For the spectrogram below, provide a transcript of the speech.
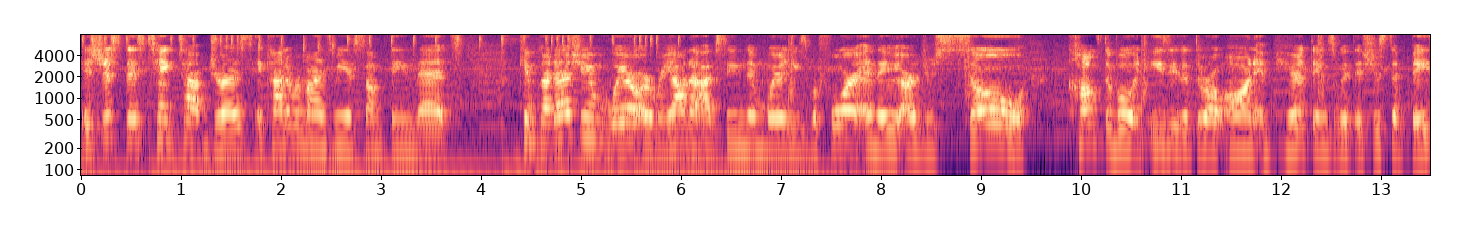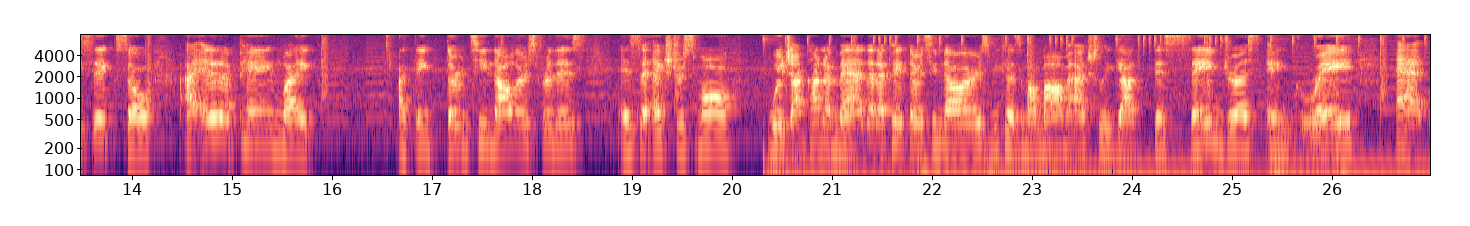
it's just this tank top dress. It kind of reminds me of something that Kim Kardashian wear or Rihanna. I've seen them wear these before, and they are just so comfortable and easy to throw on and pair things with. It's just a basic. So I ended up paying like, I think $13 for this it's an extra small, which I'm kind of mad that I paid $13 because my mom actually got this same dress in gray at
